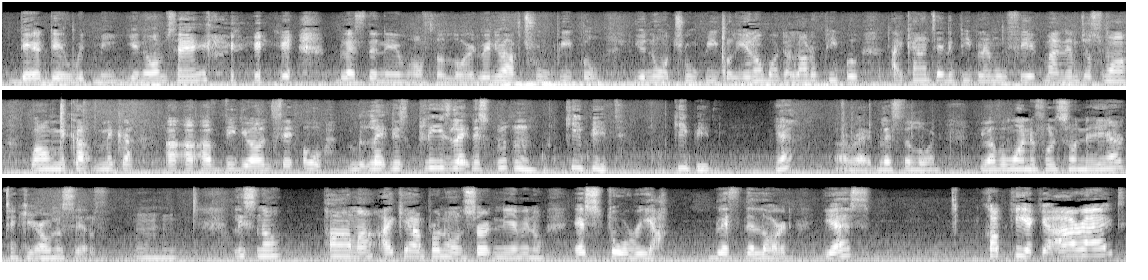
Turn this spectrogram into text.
they're there with me. You know what I'm saying? Bless the name of the Lord. When you have true people, you know true people. You know, but a lot of people, I can't tell the people them who fake man. Them just want want make a make a a, a, a video and say, oh, let this, please let this. Mm-mm. Keep it, keep it. Yeah. All right. Bless the Lord. You have a wonderful Sunday here. Take care of yourself. Mm-hmm. Listen Palmer. I can't pronounce certain name. You know, Estoria. Bless the Lord. Yes? Cupcake, you alright?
